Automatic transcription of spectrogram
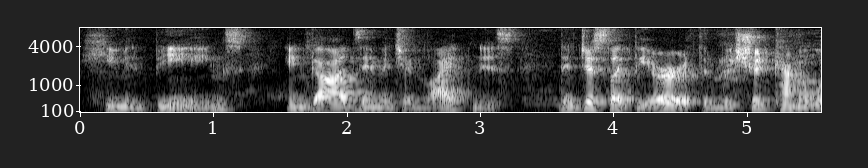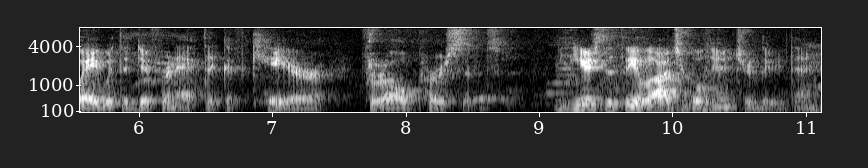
human beings in God's image and likeness, then just like the earth, then we should come away with a different ethic of care for all persons. And here's the theological interlude then.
